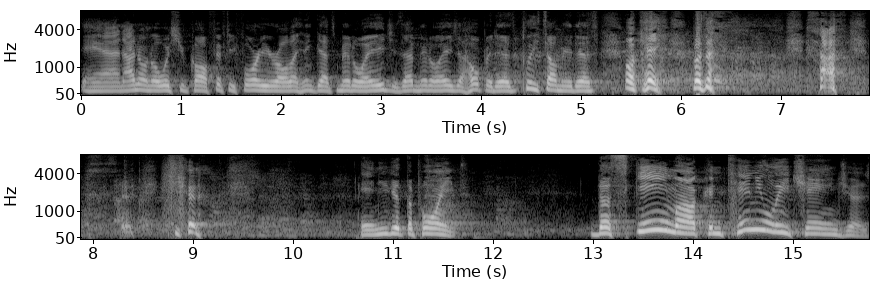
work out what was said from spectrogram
and I don't know what you call 54 year old. I think that's middle age. Is that middle age? I hope it is. Please tell me it is. Okay, but the, you know, and you get the point. The schema continually changes,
